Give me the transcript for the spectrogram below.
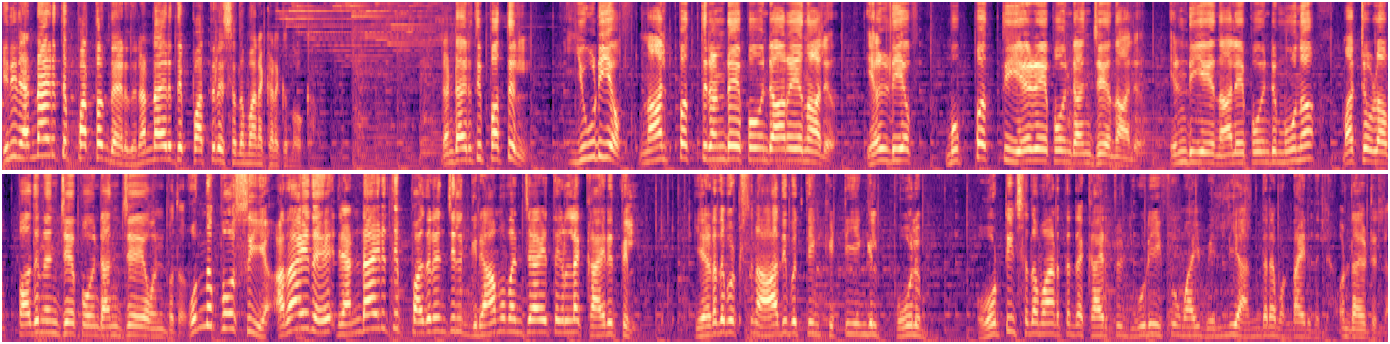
ഇനി രണ്ടായിരത്തി പത്തൊന്നായിരുന്നു രണ്ടായിരത്തി പത്തിലെ ശതമാനക്കണക്ക് നോക്കാം. രണ്ടായിരത്തി പത്തിൽ യു ഡി എഫ് നാൽപ്പത്തിരണ്ട് പോയിന്റ് ആറ് നാല് എൽ ഡി എഫ് മുപ്പത്തിയേഴ് പോയിന്റ് അഞ്ച് നാല് എൻ ഡി എ നാല് പോയിന്റ് മൂന്ന് മറ്റുള്ള പതിനഞ്ച് പോയിന്റ് അഞ്ച് ഒൻപത്. ഒന്ന് പോസ് ചെയ്യുക. അതായത് രണ്ടായിരത്തി പതിനഞ്ചിൽ ഗ്രാമപഞ്ചായത്തുകളുടെ കാര്യത്തിൽ ഇടതുപക്ഷത്തിന് ആധിപത്യം കിട്ടിയെങ്കിൽ പോലും വോട്ടിംഗ് ശതമാനത്തിന്റെ കാര്യത്തിൽ യു ഡി എഫുമായി വലിയ അന്തരമുണ്ടായിരുന്നില്ല. ഉണ്ടായിട്ടില്ല.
